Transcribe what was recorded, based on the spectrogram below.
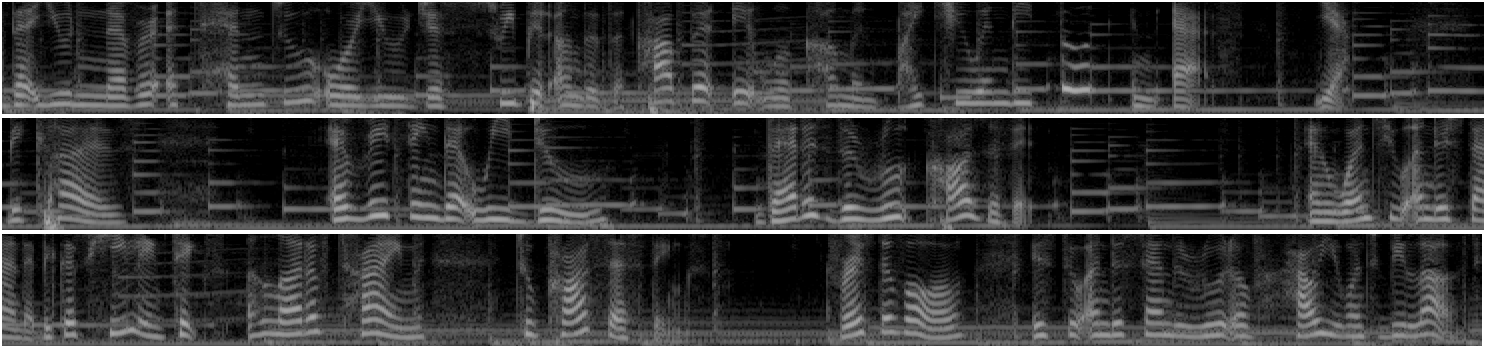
that you never attend to or you just sweep it under the carpet, it will come and bite you in the toot the ass. Yeah. Because everything that we do, that is the root cause of it. And once you understand that, because healing takes a lot of time to process things. First of all, is to understand the root of how you want to be loved.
